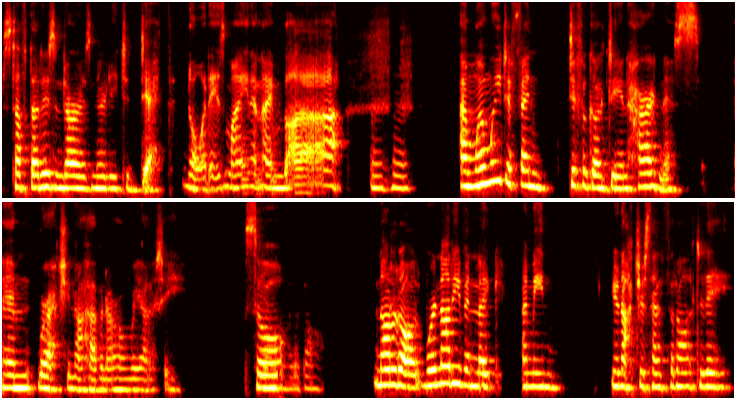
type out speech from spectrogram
stuff that isn't ours nearly to death. No it is mine and i'm blah Mhm. and when we defend difficulty and hardness um we're actually not having our own reality. So not at all. not at all we're not even like i mean you're not yourself at all today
